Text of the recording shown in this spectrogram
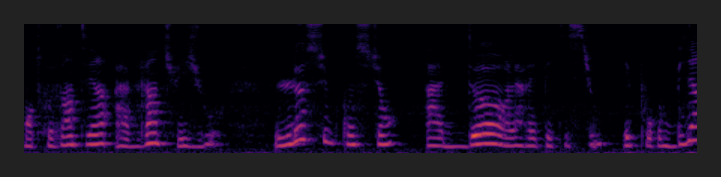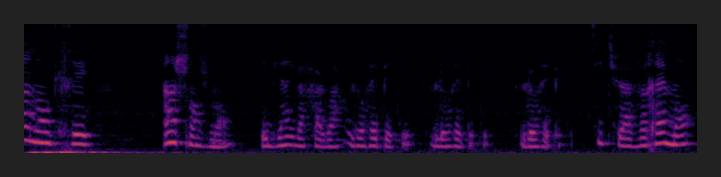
entre 21 à 28 jours. Le subconscient adore la répétition et pour bien ancrer un changement, eh bien, il va falloir le répéter, le répéter, le répéter. Si tu as vraiment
